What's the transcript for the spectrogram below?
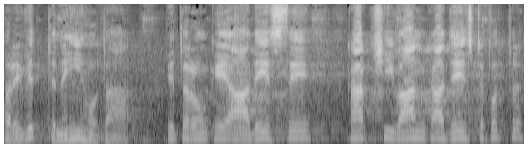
परिवित्त नहीं होता। पितरों के आदेश से काक्षीवान का ज्येष्ठ पुत्र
